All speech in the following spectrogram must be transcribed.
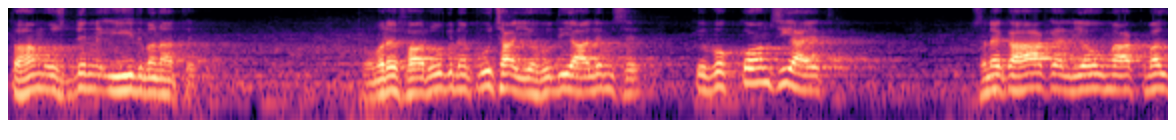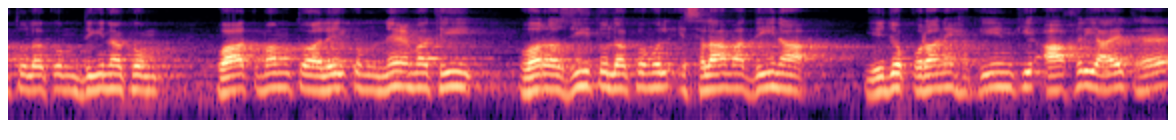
تو ہم اس دن عید مناتے۔ تو عمر فاروق نے پوچھا یہودی عالم سے کہ وہ کون سی آیت ہے؟ اس نے کہا کہ لیوم اکمل تو لکم دین کم واتمم تو علیکم نعمتی و رضیت القم الاسلام دینہ یہ جو قرآن حکیم کی آخری آیت ہے،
